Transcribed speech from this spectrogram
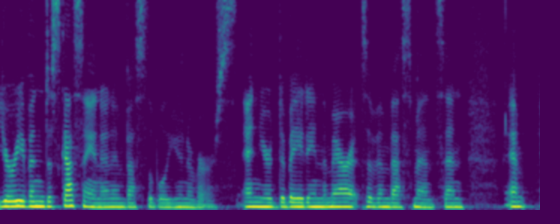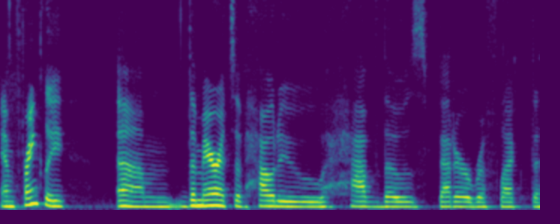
you're even discussing an investable universe and you're debating the merits of investments and and, and frankly um, the merits of how to have those better reflect the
